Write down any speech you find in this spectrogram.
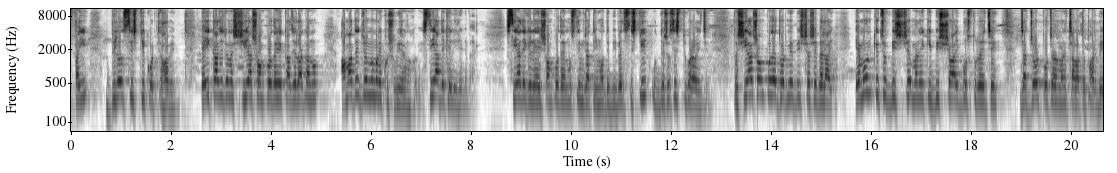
স্থায়ী বিরোধ সৃষ্টি করতে হবে। এই কাজের জন্য শিয়া সম্প্রদায়কে কাজে লাগানো আমাদের জন্য মানে খুব সুবিধাজনক হবে। শিয়া দেখে নিলেন এবার। শিয়া দেখে এই সম্প্রদায় মুসলিম জাতির মধ্যে বিভেদ সৃষ্টির উদ্দেশ্য সৃষ্টি করা হয়েছে। তো শিয়া সম্প্রদায় ধর্মীয় বিশ্বাসের বেলায় এমন কিছু বিশ্বে মানে কি বিস্ময় বস্তু রয়েছে যা জোর প্রচার মানে চালাতে পারবে।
